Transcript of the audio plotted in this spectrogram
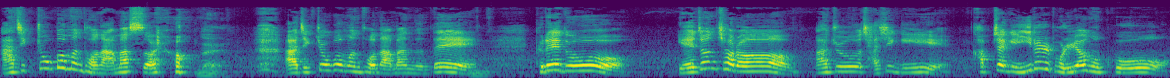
아직 조금은 더 남았어요. 네. 아직 조금은 더 남았는데, 음. 그래도 예전처럼 아주 자식이 갑자기 일을 벌려놓고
